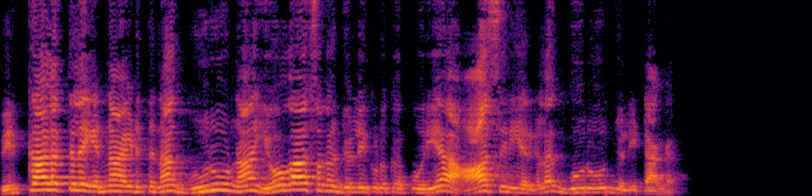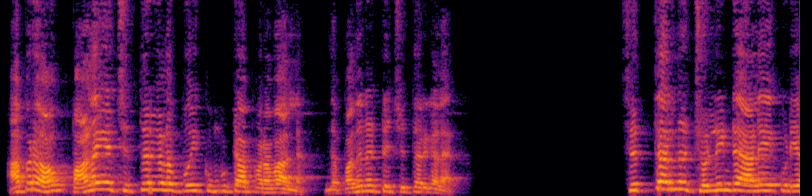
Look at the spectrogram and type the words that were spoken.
பிற்காலத்துல என்ன ஆயிடுத்துன்னா குருனா யோகாசனம் சொல்லி கொடுக்கக்கூடிய ஆசிரியர்களை குருன்னு சொல்லிட்டாங்க. அப்புறம் பழைய சித்தர்களை போய் கும்பிட்டா பரவாயில்ல. இந்த பதினெட்டு சித்தர்களை. சித்தர்னு சொல்லிட்டு அலையக்கூடிய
